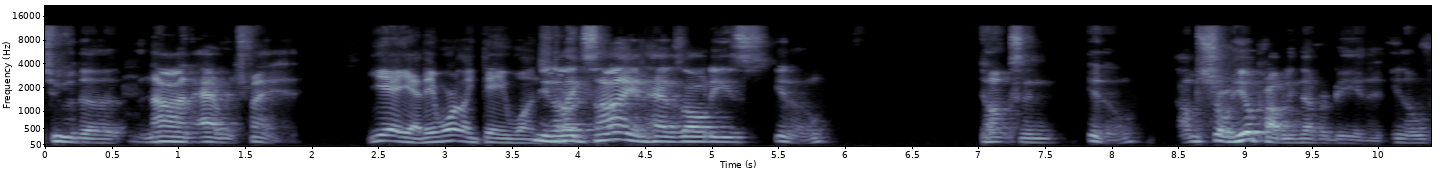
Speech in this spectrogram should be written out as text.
to the non-average fan. Yeah, yeah, they weren't like day one. You know, like. Zion has all these, you know, dunks and you know, I'm sure he'll probably never be in it. You know,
